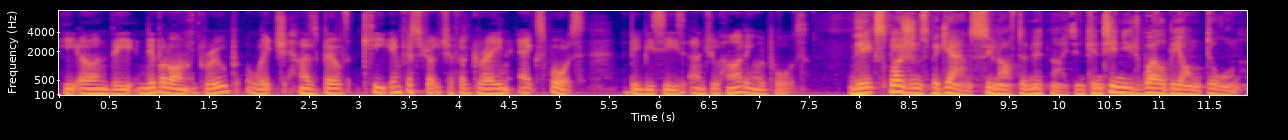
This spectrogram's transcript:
He owned the Nibulon Group, which has built key infrastructure for grain exports. The BBC's Andrew Harding reports. The explosions began soon after midnight and continued well beyond dawn.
